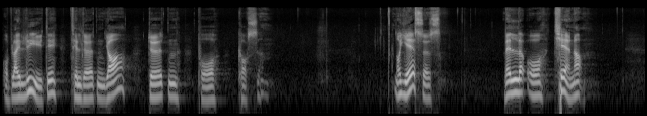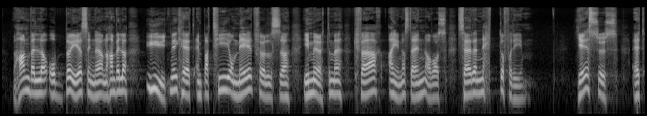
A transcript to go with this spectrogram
og ble lydig til døden. Ja, døden på korset. Når Jesus velger å tjene, når han velger å bøye seg ned, når han velger ydmykhet, empati og medfølelse i møte med hver eneste en av oss, så er det nettopp fordi Jesus er et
